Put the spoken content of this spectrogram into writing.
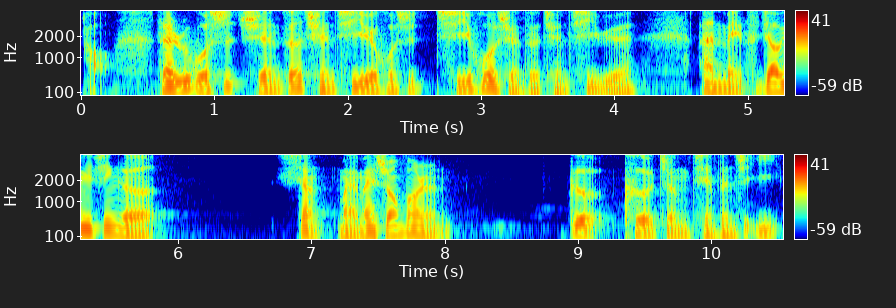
好，在如果是选择权契约或是期货选择权契约，按每次交易金额向买卖双方人各课征千分之一。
